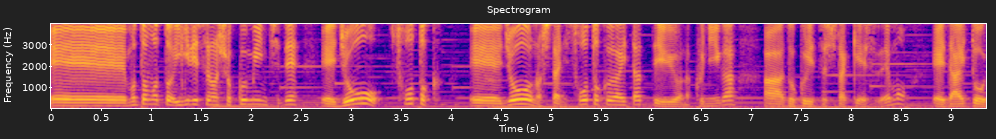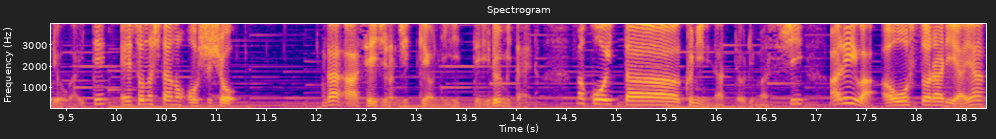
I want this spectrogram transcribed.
えー、もともとイギリスの植民地で、えー、女王総督、えー、女王の下に総督がいたっていうような国が独立したケースでも、大統領がいて、その下の首相が政治の実権を握っているみたいな。まあ、こういった国になっておりますし、あるいはオーストラリアや、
